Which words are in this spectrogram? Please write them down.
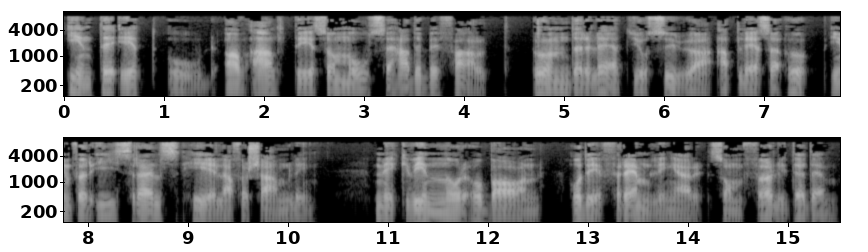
Inte ett ord av allt det som Mose hade befallt underlät Josua att läsa upp inför Israels hela församling med kvinnor och barn och de främlingar som följde dem.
